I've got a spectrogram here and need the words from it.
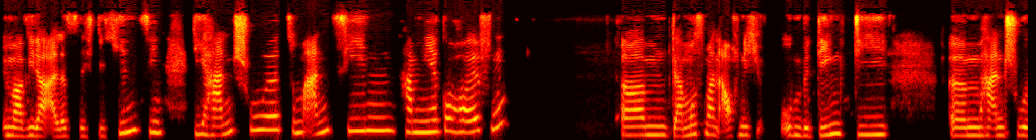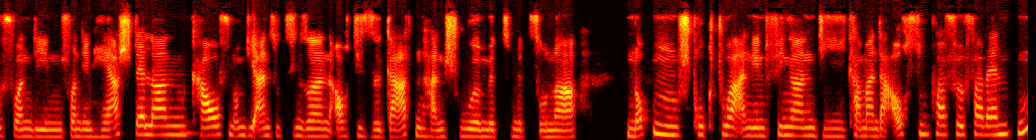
immer wieder alles richtig hinziehen. Die Handschuhe zum Anziehen haben mir geholfen. Ähm, da muss man auch nicht unbedingt die ähm, Handschuhe von den, von den Herstellern kaufen, um die anzuziehen, sondern auch diese Gartenhandschuhe mit, mit so einer Noppenstruktur an den Fingern, die kann man da auch super für verwenden.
